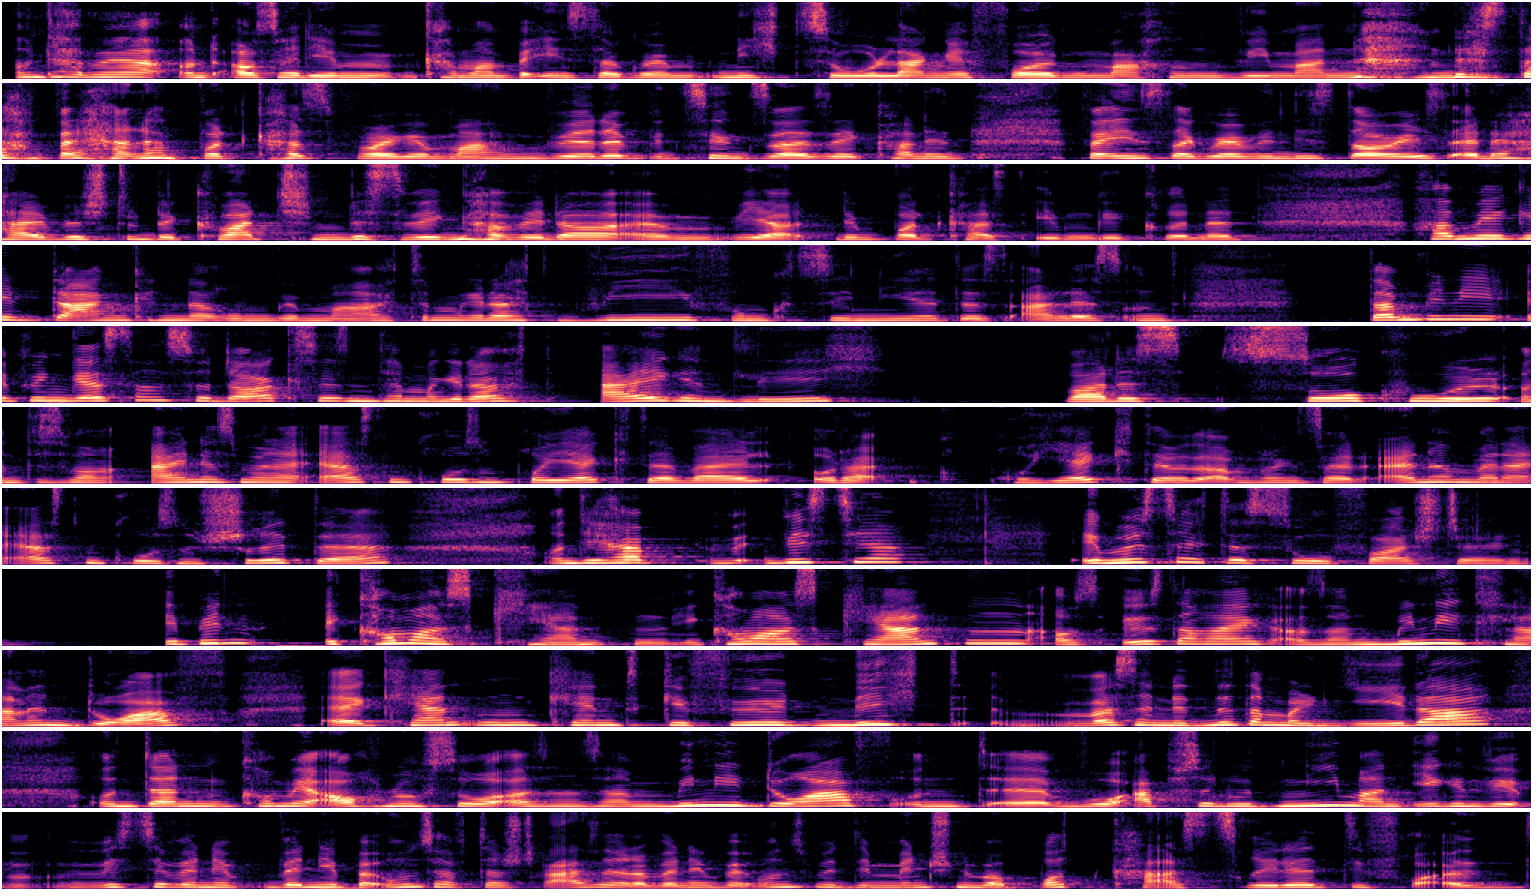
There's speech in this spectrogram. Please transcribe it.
und, haben wir, und außerdem kann man bei Instagram nicht so lange Folgen machen, wie man das da bei einer Podcast-Folge machen würde. Beziehungsweise ich kann nicht bei Instagram in die Stories eine halbe Stunde quatschen. Deswegen habe ich da ähm, ja, den Podcast eben gegründet. Habe mir Gedanken darum gemacht, habe mir gedacht, wie funktioniert das alles? Und dann bin ich, ich bin gestern so da gesessen und habe mir gedacht, eigentlich war das so cool und das war eines meiner ersten großen Projekte, weil, oder Projekte oder Anführungszeichen, einer meiner ersten großen Schritte. Und ich habe, wisst ihr, ihr müsst euch das so vorstellen ich bin, ich komme aus Kärnten. Ich komme aus Kärnten, aus Österreich, aus einem mini kleinen Dorf. Äh, Kärnten kennt gefühlt nicht, was ja nicht, nicht einmal jeder. Und dann komme ich auch noch so aus einem Mini-Dorf und äh, wo absolut niemand irgendwie, wisst ihr, wenn ihr, wenn ihr bei uns auf der Straße oder wenn ihr bei uns mit den Menschen über Podcasts redet, die,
